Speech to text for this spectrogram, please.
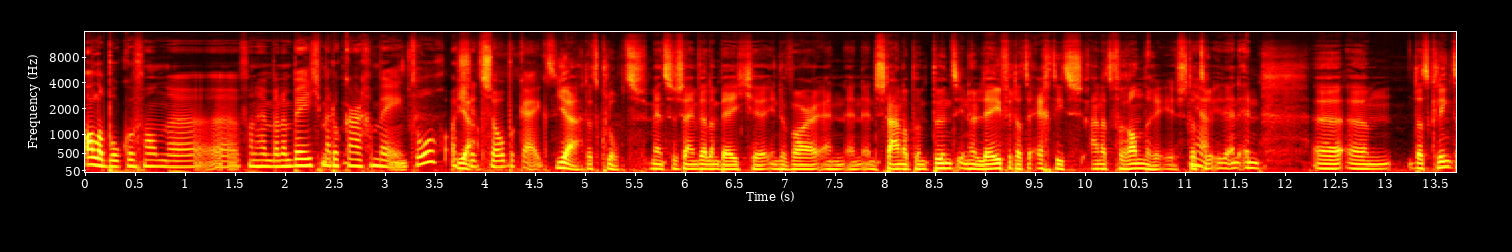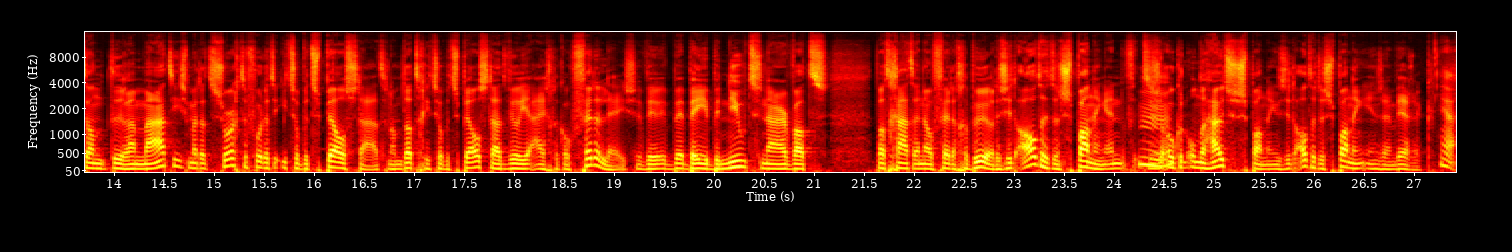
alle boeken van, uh, van hem wel een beetje met elkaar gemeen, toch? Als je het zo bekijkt. Ja, dat klopt. Mensen zijn wel een beetje in de war en, en, en staan op een punt in hun leven dat er echt iets aan het veranderen is. Dat er, en en uh, um, dat klinkt dan dramatisch, maar dat zorgt ervoor dat er iets op het spel staat. En omdat er iets op het spel staat, wil je eigenlijk ook verder lezen. Ben je benieuwd naar wat wat gaat er nou verder gebeuren? Er zit altijd een spanning en het is mm. ook een onderhuidse spanning. Er zit altijd een spanning in zijn werk. Ja.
